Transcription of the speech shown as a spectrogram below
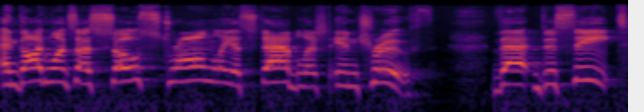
And God wants us so strongly established in truth that deceit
